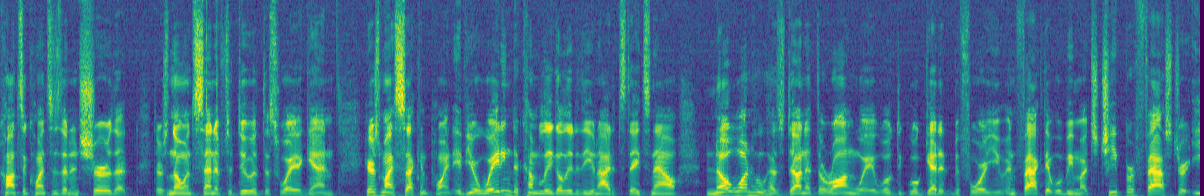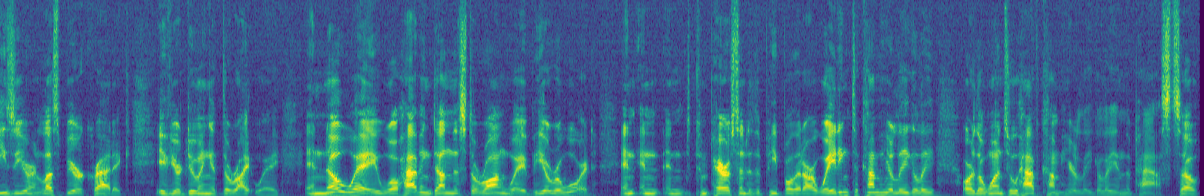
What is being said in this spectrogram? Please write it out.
consequences that ensure that there's no incentive to do it this way again. Here's my second point. If you're waiting to come legally to the United States now, no one who has done it the wrong way will, will get it before you. In fact, it will be much cheaper, faster, easier, and less bureaucratic if you're doing it the right way. In no way will having done this the wrong way be a reward in, in, in comparison to the people that are waiting to come here legally or the ones who have come here legally in the past. So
